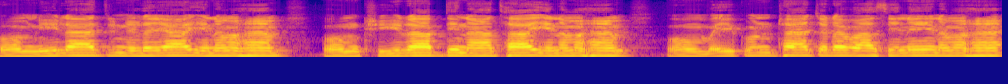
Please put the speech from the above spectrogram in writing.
ॐ नीलाद्रिनिलयाय नमः। ॐ क्षीराब्दिनाथाय नमः। ॐ वैकुण्ठाचलवासिने नमः।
